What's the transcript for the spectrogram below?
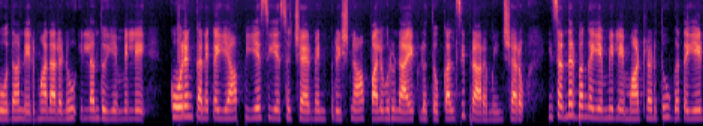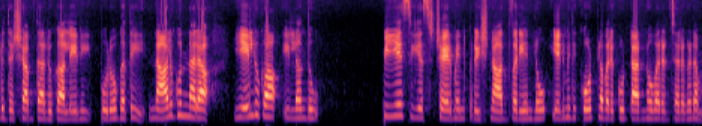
గోదా నిర్మాణాలను Yellandu MLA Koram Kanakaiah PSCS chairman Krishna పలువురు నాయకులతో కలిసి ప్రారంభించారు. ఈ సందర్భంగా ఎమ్మెల్యే మాట్లాడుతూ గత ఏడు దశాబ్దాలుగా లేని పురోగతి నాలుగున్నర ఏళ్ళుగా ఇల్లందు పిఏసీఎస్ చైర్మన్ కృష్ణ ఆధ్వర్యంలో ఎనిమిది కోట్ల వరకు టర్నోవర్ జరగడం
